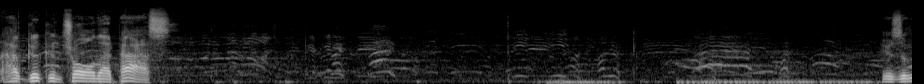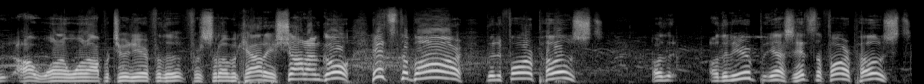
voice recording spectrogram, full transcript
have good control on that pass. Here's a one-on-one opportunity here for the for Sonoma County. A shot on goal hits the bar, the far post, or the or the near yes, it hits the far post,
